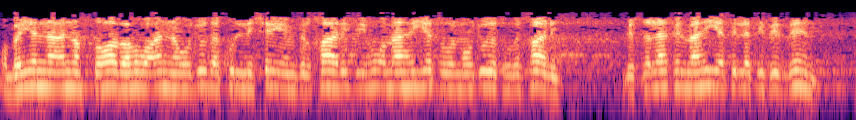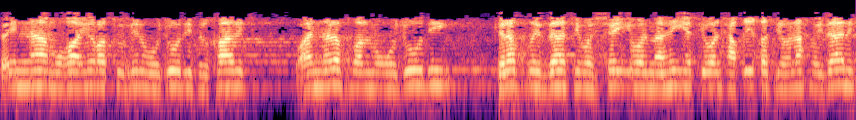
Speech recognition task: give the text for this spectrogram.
وبينا أن الصواب هو أن وجود كل شيء في الخارج هو ماهيته الموجودة في الخارج. بخلاف الماهية التي في الذهن فإنها مغايرة للوجود في الخارج وأن لفظ الوجود كلفظ الذات والشيء والماهية والحقيقة ونحو ذلك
